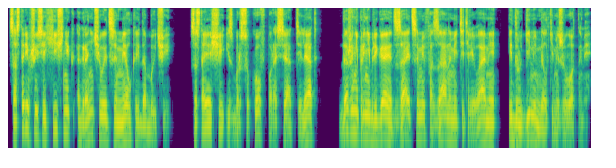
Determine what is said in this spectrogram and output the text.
Состарившийся хищник ограничивается мелкой добычей, состоящей из барсуков, поросят, телят, даже не пренебрегает зайцами, фазанами, тетеревами и другими мелкими животными.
